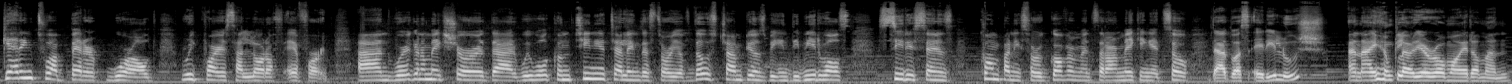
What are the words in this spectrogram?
getting to a better world requires a lot of effort. And we're going to make sure that we will continue telling the story of those champions, be individuals, citizens, companies, or governments that are making it. So that was Edie Lush and I am Claudia Romo Edelman.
